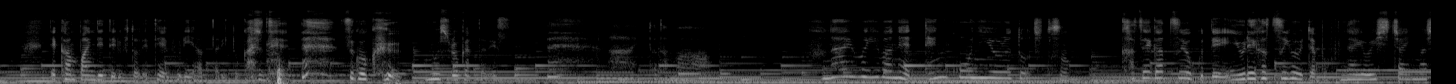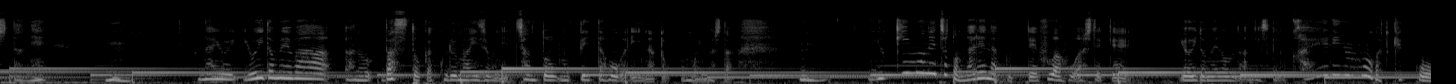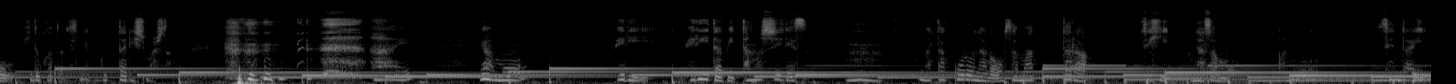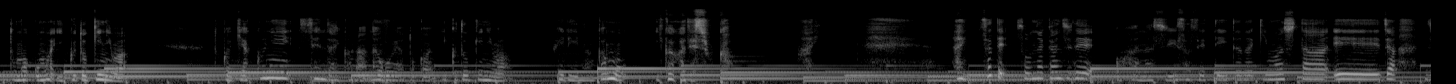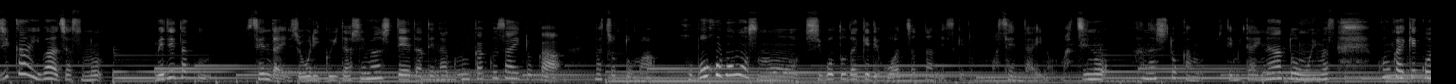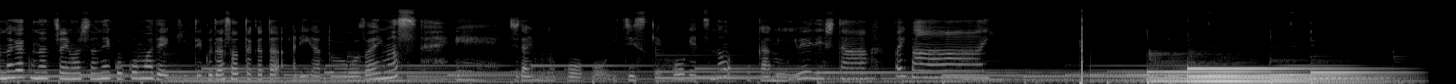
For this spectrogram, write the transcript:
で甲板に出てる人で手振り合ったりとかしてすごく面白かったです。はい、ただまあ船酔いはね天候によるとちょっとその風が強くて揺れが強いとやっぱ船酔いしちゃいましたね。うん。船酔い酔い止めはあのバスとか車以上にちゃんと持っていった方がいいなと思いました、うん、雪もねちょっと慣れなくってふわふわしてて酔い止め飲んだんですけど帰りの方が結構ひどかったですね。ぐったりしました。はい。いやもうフェリーフェリー旅楽しいです、うん、またコロナが収まったら是非皆さんもあの仙台苫小牧行く時にはか逆に仙台から名古屋とか行く時にはフェリーなんかもいかがでしょうか？はい、はい、さてそんな感じでお話しさせていただきました、えー、じゃあ次回はじゃあそのめでたく仙台上陸いたしまして伊達な軍拡祭とか、まあ、ちょっとまあほぼほぼもその仕事だけで終わっちゃったんですけど、まあ、仙台の街の話とかもしてみたいなと思います。今回結構長くなっちゃいましたね。ここまで聞いてくださった方ありがとうございます、えー、時代物工房一助宝月の女将ゆえでした。バイバーイ。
